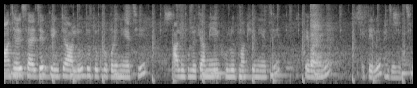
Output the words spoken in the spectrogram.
মাঝারি সাইজের তিনটে আলু দু টুকরো করে নিয়েছি। আলুগুলোতে আমি হলুদ মাখিয়ে নিয়েছি। এবার আমি তেলে ভেজে নিচ্ছি।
